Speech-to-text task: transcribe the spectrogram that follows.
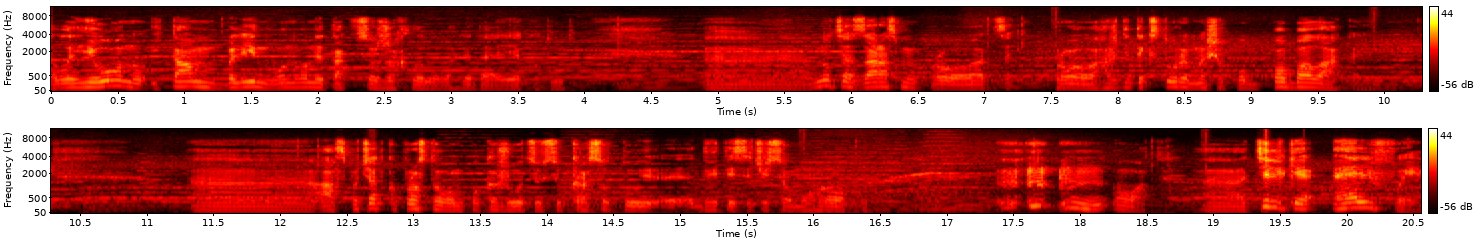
Легіону, і там, блін, воно не так все жахливо виглядає, як отут. Е, ну, це зараз ми про це, про HD текстури ми ще побалакаємо. Е, а спочатку просто вам покажу цю всю красоту е, 2007 року. От. Е, тільки ельфи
